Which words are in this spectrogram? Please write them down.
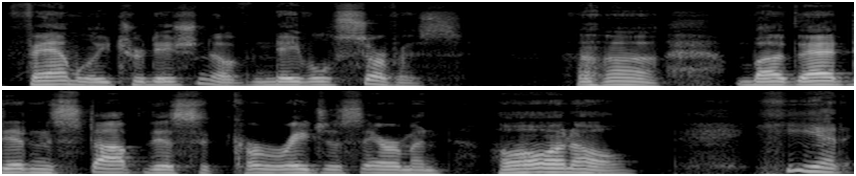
family tradition of naval service. but that didn't stop this courageous airman. Oh, no. He had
